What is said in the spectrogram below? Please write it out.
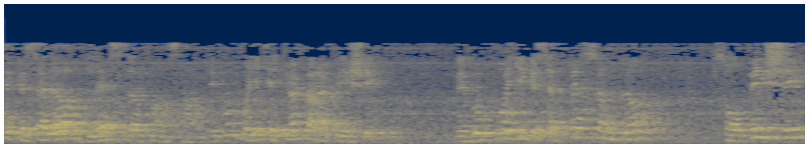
c'est que cela blesse l'offenseur. Des fois, vous voyez quelqu'un faire un péché, mais vous voyez que cette personne-là, son péché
